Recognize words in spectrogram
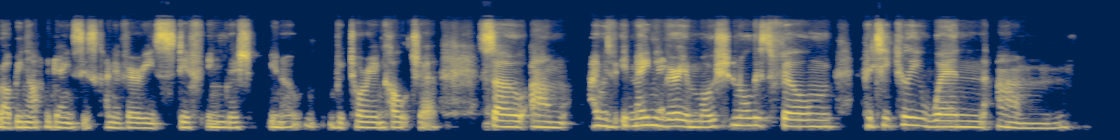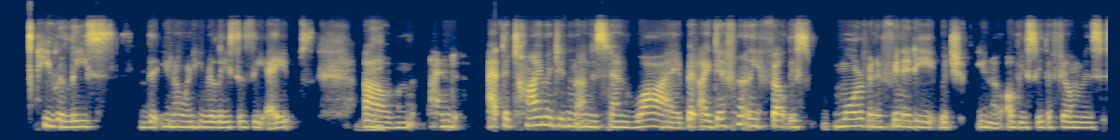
rubbing up against this kind of very stiff english you know victorian culture. So um, I was it made me very emotional this film particularly when um, he released that you know when he releases the apes. Um, and at the time i didn't understand why but i definitely felt this more of an affinity which you know obviously the film is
